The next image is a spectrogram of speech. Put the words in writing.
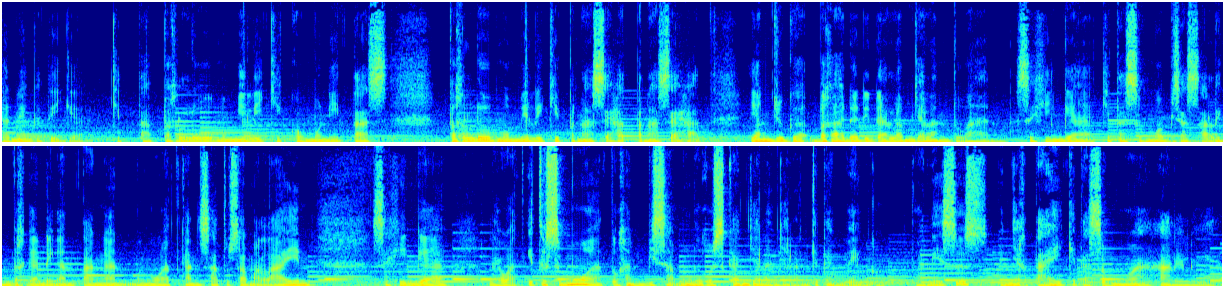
Dan yang ketiga kita perlu memiliki komunitas perlu memiliki penasehat-penasehat yang juga berada di dalam jalan Tuhan sehingga kita semua bisa saling bergandengan tangan menguatkan satu sama lain sehingga lewat itu semua Tuhan bisa meluruskan jalan-jalan kita yang bengkok. Tuhan Yesus menyertai kita semua. Haleluya.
